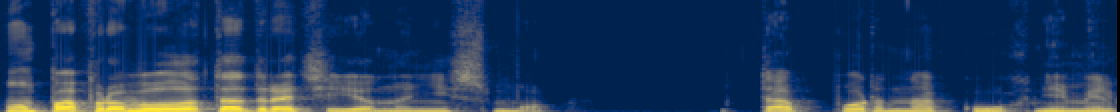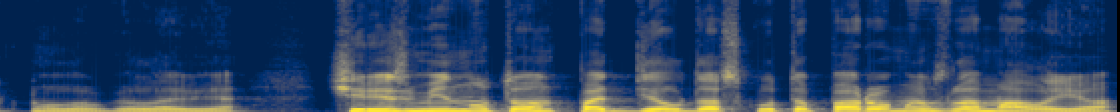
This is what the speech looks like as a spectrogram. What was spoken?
Он попробовал отодрать ее, но не смог. Топор на кухне мелькнуло в голове. Через минуту он поддел доску топором и взломал ее.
